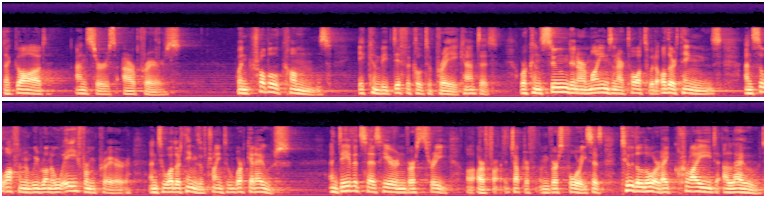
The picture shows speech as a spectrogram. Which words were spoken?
that God answers our prayers. When trouble comes, it can be difficult to pray, can't it? We're consumed in our minds and our thoughts with other things, and so often we run away from prayer and to other things of trying to work it out. And David says here in verse 3, uh, or chapter in verse 4, he says, To the Lord I cried aloud.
